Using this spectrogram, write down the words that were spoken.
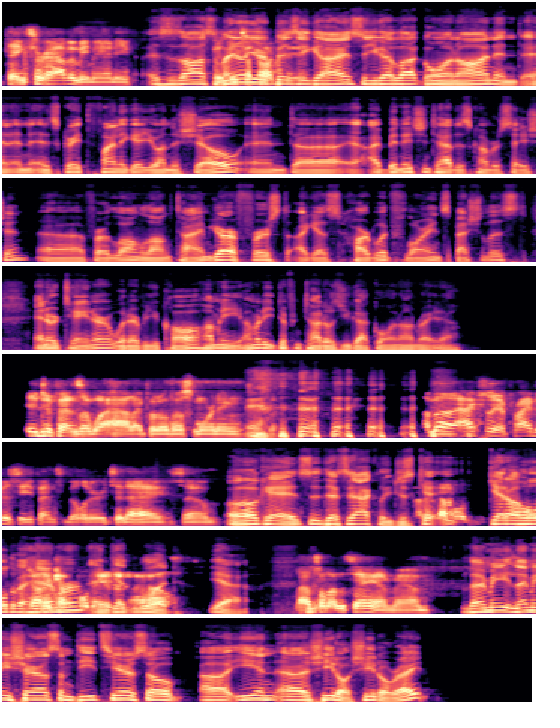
Thanks for having me, Manny. This is awesome. Good I know you're a busy guy, so you got a lot going on, and, and, and it's great to finally get you on the show. And uh, I've been itching to have this conversation uh, for a long, long time. You're our first, I guess, hardwood flooring specialist, entertainer, whatever you call. How many how many different titles you got going on right now? It depends on what hat I put on this morning. I'm a, actually a privacy fence builder today, so okay, so exactly. Just get couple, get a hold of a hammer a and get wood. House. Yeah, that's what I'm saying, man. Let me let me share some deets here. So, uh, Ian uh, Cheadle, Cheadle, right?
